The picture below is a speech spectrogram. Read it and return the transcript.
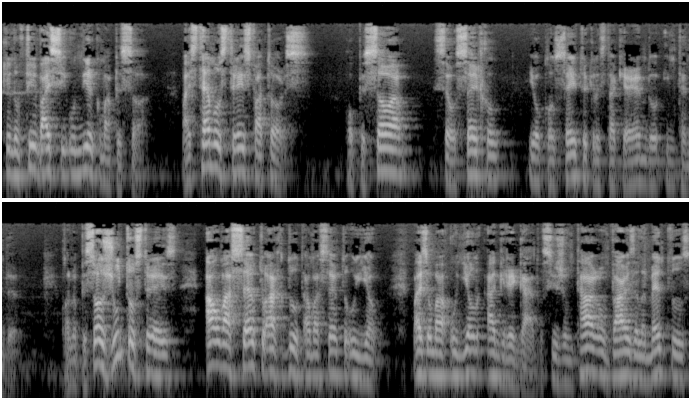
que no fim vai se unir com uma pessoa. Mas temos três fatores: a pessoa, seu cerro e o conceito que ele está querendo entender. Quando a pessoa junta os três, há uma certa ardut, há uma certa união mas uma união agregada. Se juntaram vários elementos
